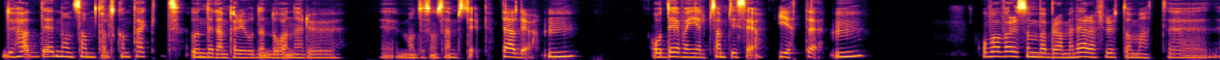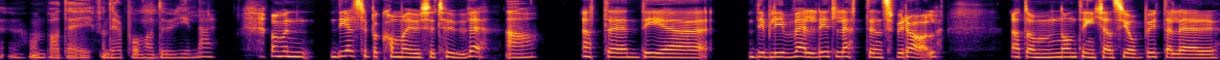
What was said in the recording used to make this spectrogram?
Du hade någon samtalskontakt under den perioden då när du eh, mådde som sämst typ? Det hade jag. Mm. Och det var hjälpsamt gissar jag? Jätte. Mm. Och vad var det som var bra med det då, förutom att eh, hon bad dig fundera på vad du gillar? Ja, men dels typ att komma ur sitt huvud. Ja. Att eh, det, det blir väldigt lätt en spiral. Att om någonting känns jobbigt eller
